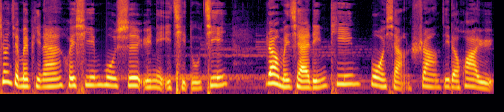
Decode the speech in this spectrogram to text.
兄姐妹平安，慧心牧师与你一起读经，让我们一起来聆听默想上帝的话语。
